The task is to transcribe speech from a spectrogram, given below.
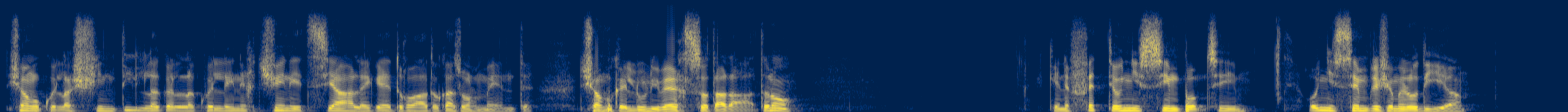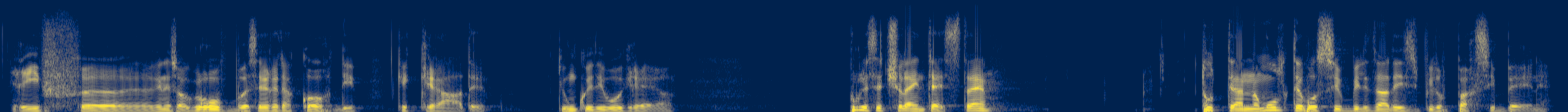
diciamo, quella scintilla, quella, energia iniziale che hai trovato casualmente. Diciamo che l'universo ti ha dato, no? Che in effetti ogni, simpo, sì, ogni semplice melodia, riff, eh, che ne so, groove, serie di accordi che create, chiunque di voi crea, pure se ce l'hai in testa, eh, tutte hanno molte possibilità di svilupparsi bene,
